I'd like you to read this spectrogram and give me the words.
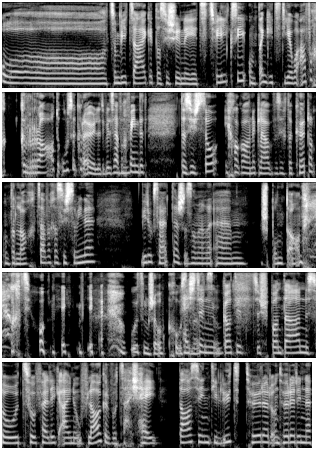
«Oh», zum wie zeigen, das ist ihnen jetzt zu viel gewesen. Und dann gibt es die, die einfach gerade rausgrölen, weil sie Mhm. einfach finden, das ist so, ich kann gar nicht glauben, was ich da gehört habe. Und dann lacht es einfach. Es ist so wie eine, wie du gesagt hast, so eine ähm, spontane Reaktion aus dem Schock raus. Hast du denn so. gerade jetzt spontan so zufällig einen auf Lager, wo du sagst, hey, da sind die Leute, die Hörer und Hörerinnen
